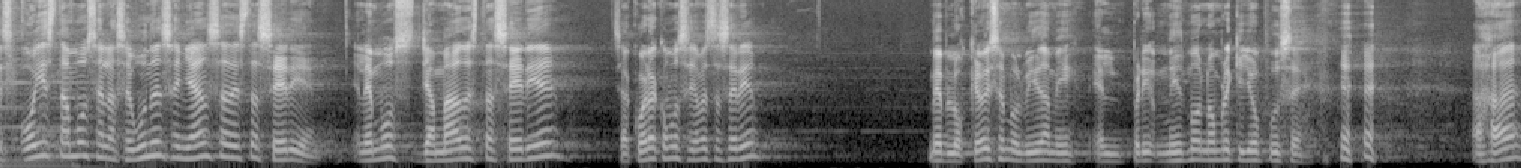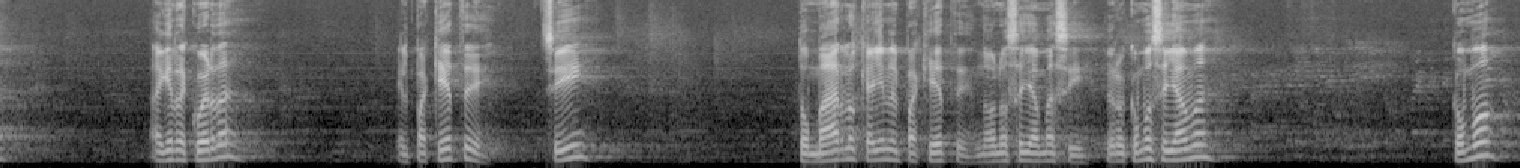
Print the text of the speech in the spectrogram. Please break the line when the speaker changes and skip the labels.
Pues hoy estamos en la segunda enseñanza de esta serie. Le hemos llamado esta serie, ¿se acuerda cómo se llama esta serie? Me bloqueo y se me olvida a mí, el mismo nombre que yo puse. Ajá. ¿Alguien recuerda? El paquete, ¿sí? Tomar lo que hay en el paquete. No, no se llama así. ¿Pero cómo se llama? ¿Cómo?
